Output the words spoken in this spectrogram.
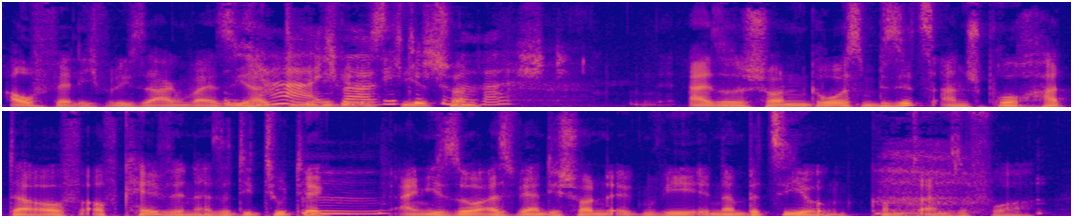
auffällig, würde ich sagen, weil sie halt ja, halt diejenige ist, die jetzt schon überrascht. also schon einen großen Besitzanspruch hat da auf, auf Kelvin. Also die tut ja mm. eigentlich so, als wären die schon irgendwie in einer Beziehung, kommt einem so vor.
